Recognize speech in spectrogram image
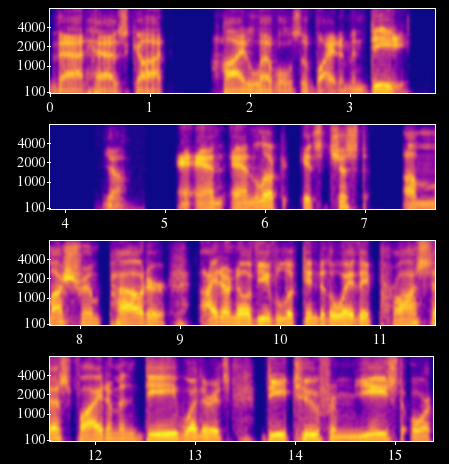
that has got high levels of vitamin D. Yeah. And and look, it's just a mushroom powder. I don't know if you've looked into the way they process vitamin D, whether it's D2 from yeast or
